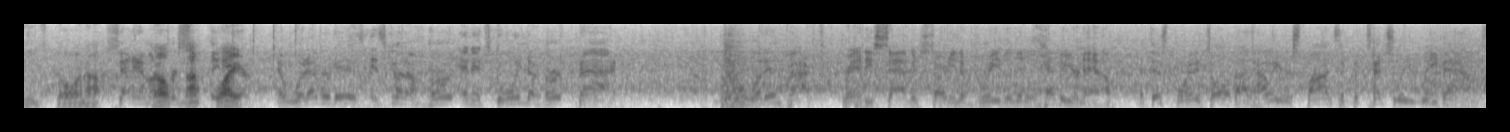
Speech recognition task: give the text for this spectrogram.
He's going up. Setting him up Nope, for not quite. here. And whatever it is, it's going to hurt, and it's going to hurt bad. Ooh, what impact. Randy Savage starting to breathe a little heavier now. At this point, it's all about how he responds and potentially rebounds.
